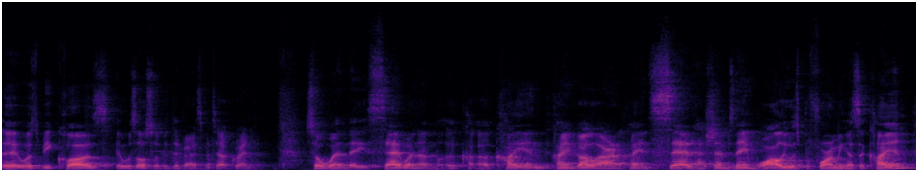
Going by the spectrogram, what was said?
It was because it was also the Deveres Metel. So when they said, when a, a, a Kayan, Kayan Gadol, Aaron Kayan said Hashem's name while he was performing as a Kayan,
